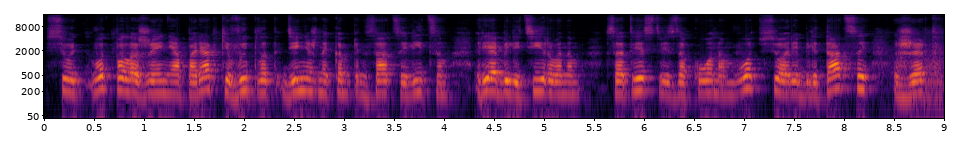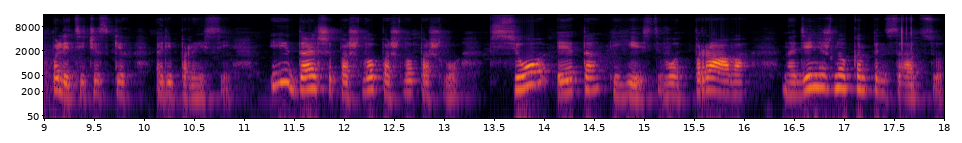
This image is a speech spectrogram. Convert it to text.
Все, вот положение о порядке выплат денежной компенсации лицам, реабилитированным в соответствии с законом. Вот все о реабилитации жертв политических репрессий. И дальше пошло, пошло, пошло. Все это есть. Вот право на денежную компенсацию,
